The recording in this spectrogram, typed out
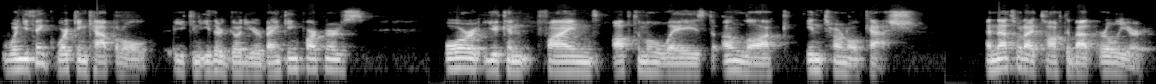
when you think working capital, you can either go to your banking partners or you can find optimal ways to unlock internal cash. And that's what I talked about earlier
